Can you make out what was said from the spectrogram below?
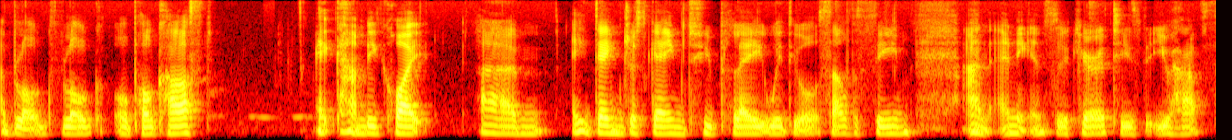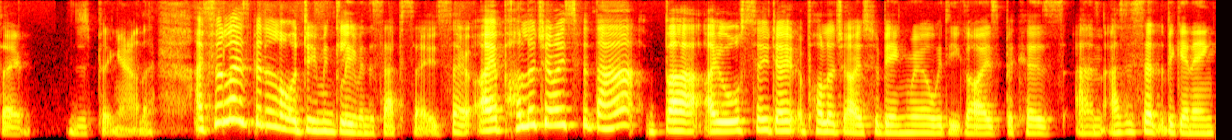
a blog vlog or podcast. It can be quite um, a dangerous game to play with your self-esteem and any insecurities that you have. So just putting out there. I feel like there's been a lot of doom and gloom in this episode, so I apologize for that, but I also don't apologize for being real with you guys because, um, as I said at the beginning,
